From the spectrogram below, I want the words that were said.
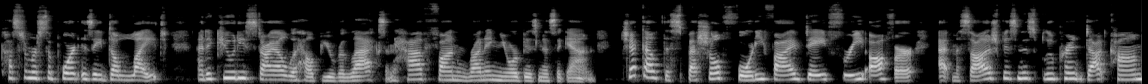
Customer support is a delight, and Acuity Style will help you relax and have fun running your business again. Check out the special 45-day free offer at massagebusinessblueprint.com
